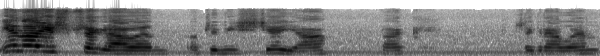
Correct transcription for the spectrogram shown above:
Nie no, już przegrałem. Oczywiście, ja. Tak. Przegrałem.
